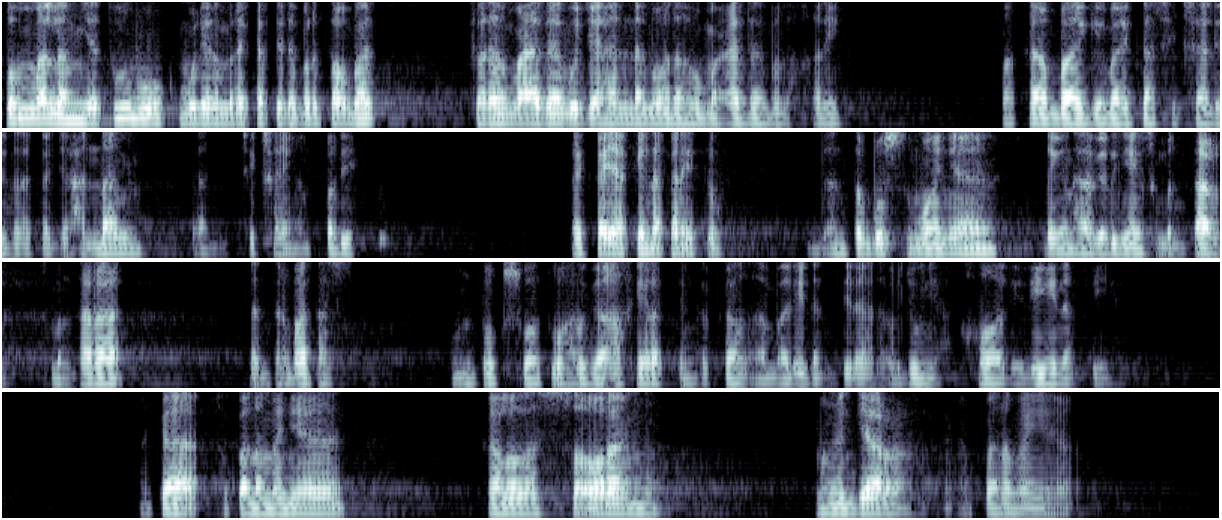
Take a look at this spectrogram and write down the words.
Thumma lam yatubu, kemudian mereka tidak bertobat, falahum jahannam wa lahum. Maka bagi mereka siksa di neraka jahanam dan siksa yang pedih. Mereka yakin akan itu dan tebus semuanya dengan harga dunia yang sebentar, sementara dan terbatas untuk suatu harga akhirat yang kekal abadi dan tidak ada ujungnya. Khalidina fi. Maka apa namanya? Kalau seorang mengejar apa namanya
